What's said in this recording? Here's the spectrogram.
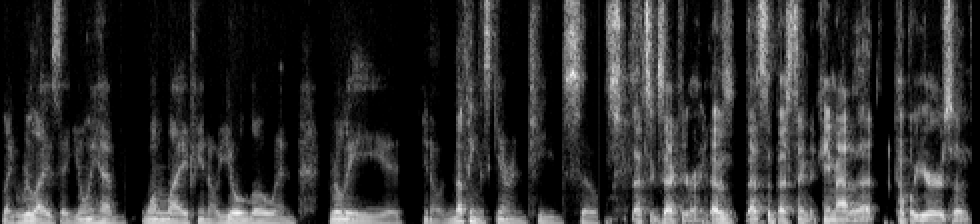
like realize that you only have one life, you know, YOLO and really you know, nothing is guaranteed. So That's exactly right. That was that's the best thing that came out of that couple years of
